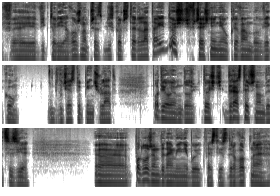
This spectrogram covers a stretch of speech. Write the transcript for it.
w Wiktorii Jaworzno przez blisko 4 lata i dość wcześnie, nie ukrywam, bo w wieku 25 lat podjąłem do, dość drastyczną decyzję. E, podłożem bynajmniej nie były kwestie zdrowotne.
